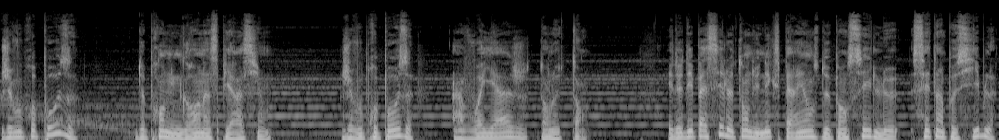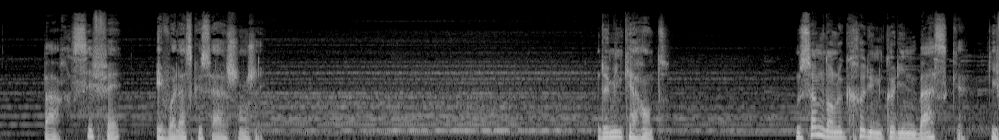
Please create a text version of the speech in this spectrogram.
Je vous propose de prendre une grande inspiration. Je vous propose un voyage dans le temps et de dépasser le temps d'une expérience de penser le c'est impossible par c'est fait et voilà ce que ça a changé. 2040. Nous sommes dans le creux d'une colline basque qui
